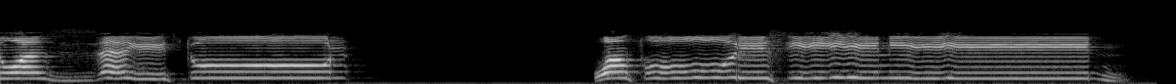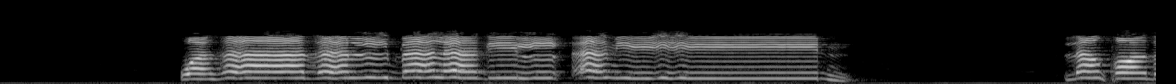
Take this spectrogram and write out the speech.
والزيتون وطور سينين. وهذا البلد الأمين. لقد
